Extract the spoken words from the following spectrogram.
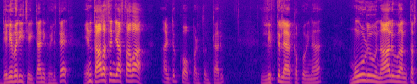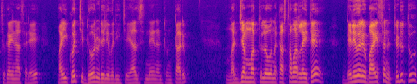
డెలివరీ చేయటానికి వెళితే ఇంత ఆలస్యం చేస్తావా? అంటూ కోప్పడుతుంటారు. లిఫ్ట్ లేకపోయినా మూడు నాలుగు అంతస్తుకైనా సరే పైకొచ్చి డోరు డెలివరీ చేయాల్సిందేనంటుంటారు. మద్యం మత్తులో ఉన్న కస్టమర్లు అయితే డెలివరీ బాయ్స్ను తిడుతూ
